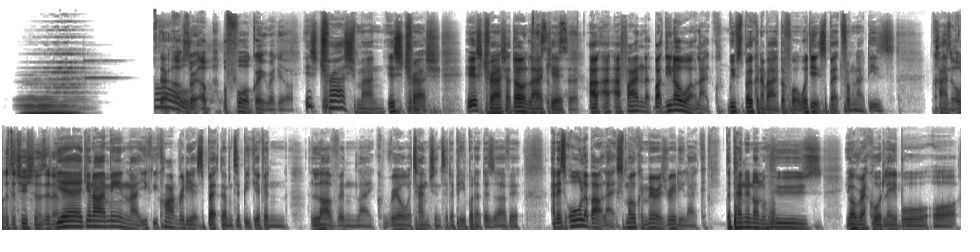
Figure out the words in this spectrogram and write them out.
That- oh, No. sorry, uh, before great reggae. It's trash, man. It's trash. It's trash. I don't like it. I, I I find that, but do you know what? Like we've spoken about it before. What do you expect from like these kind These of old institutions, isn't it? Yeah, you know what I mean. Like you, you can't really expect them to be given love and like real attention to the people that deserve it. And it's all about like smoke and mirrors, really. Like depending on who's your record label or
